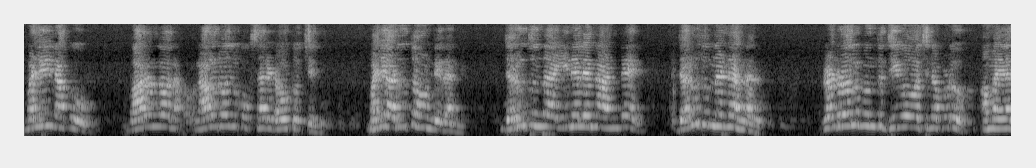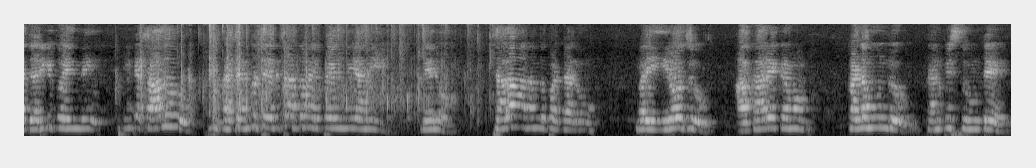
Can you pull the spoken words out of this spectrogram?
మళ్ళీ నాకు వారంలో నాలుగు రోజులకు ఒకసారి డౌట్ వచ్చేది. మళ్ళీ అడుగుతూ ఉండేదాన్ని. జరుగుతుందా ఈ నెలేనా అంటే జరుగుతుందండి అన్నారు. రెండు రోజుల ముందు జీవో వచ్చినప్పుడు అమ్మయ్య జరిగిపోయింది. ఇంకా చాలు నా జన్మ చరితార్థం అయిపోయింది అని నేను చాలా ఆనందపడ్డాను. మరి ఈరోజు ఆ కార్యక్రమం కళ్ళ ముందు కనిపిస్తూ ఉంటే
